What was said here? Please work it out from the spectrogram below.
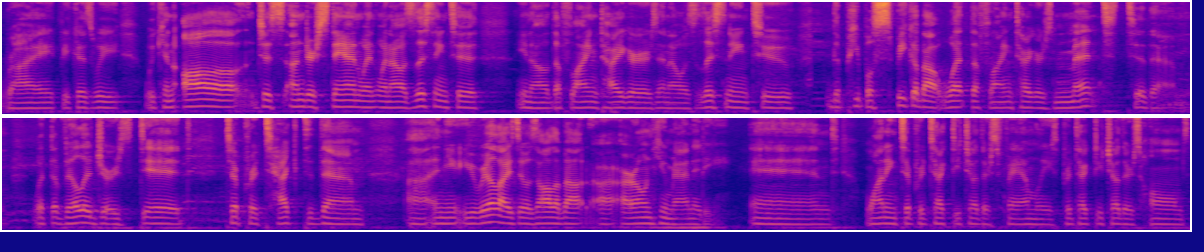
right? Because we, we can all just understand when, when I was listening to, you know, the Flying Tigers and I was listening to the people speak about what the Flying Tigers meant to them, what the villagers did to protect them. Uh, and you, you realize it was all about our, our own humanity and wanting to protect each other's families, protect each other's homes.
